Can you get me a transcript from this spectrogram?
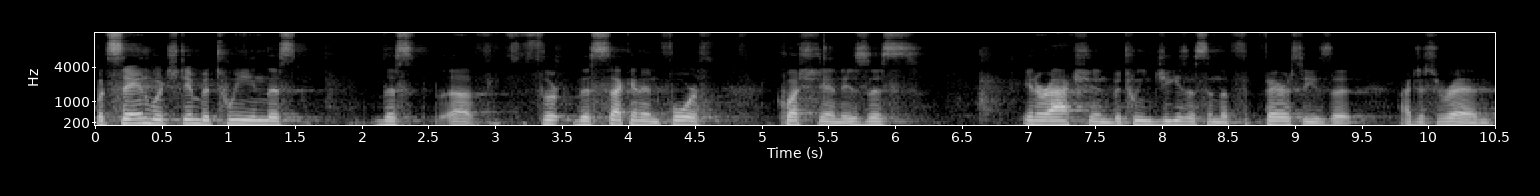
But sandwiched in between this, this, uh, th- this second and fourth question is this interaction between Jesus and the Pharisees that I just read.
